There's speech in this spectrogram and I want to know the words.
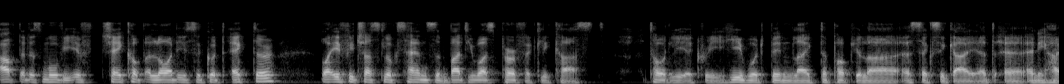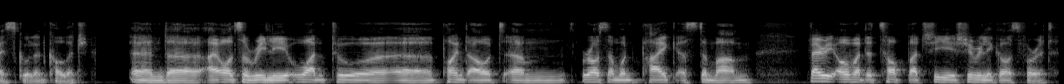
after this movie if Jacob Elordi is a good actor or if he just looks handsome, but he was perfectly cast. Totally agree. He would have been like the popular uh, sexy guy at uh, any high school and college. And uh, I also really want to uh, point out um, Rosamund Pike as the mom. Very over the top, but she she really goes for it.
